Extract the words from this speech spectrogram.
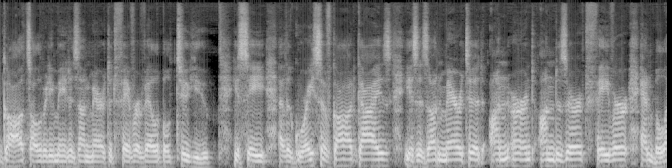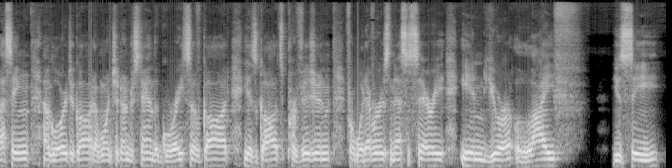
God's already made his unmerited favor available to you. You see, uh, the grace of God, guys, is his unmerited, unearned, undeserved favor and blessing. And glory to God. I want you to understand the grace of God is God's provision for whatever is necessary in your life. You see,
